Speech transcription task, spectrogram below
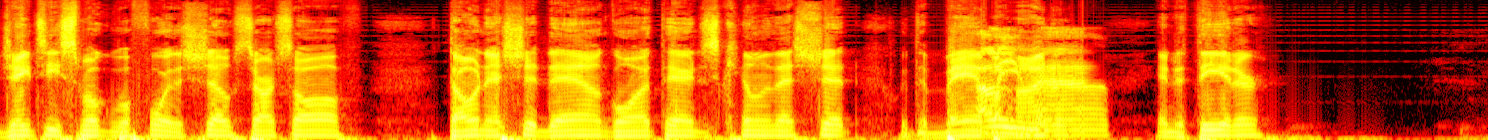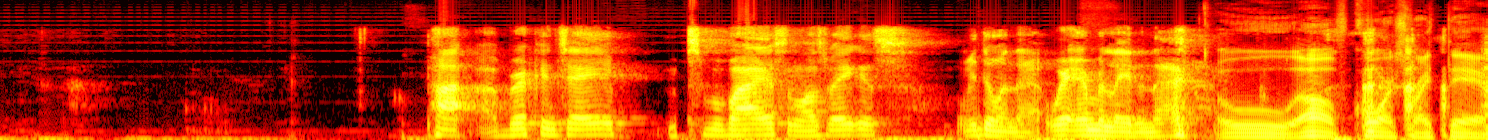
JT smoking before the show starts off, throwing that shit down, going out there and just killing that shit with the band behind him in the theater. Uh, Brick and Jay, Mr. Bias in Las Vegas. We're doing that. We're emulating that. Oh, oh, of course, right there.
